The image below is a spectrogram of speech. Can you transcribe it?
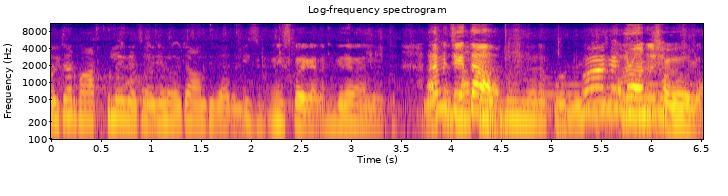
ওইটার বাঁট খুলে গেছে ওই জন্য ওইটা আনতে পারি মিস করে গেলাম গেলে ভালো হতো। আমি যেতাম। আমার অন্য সবে হলো।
